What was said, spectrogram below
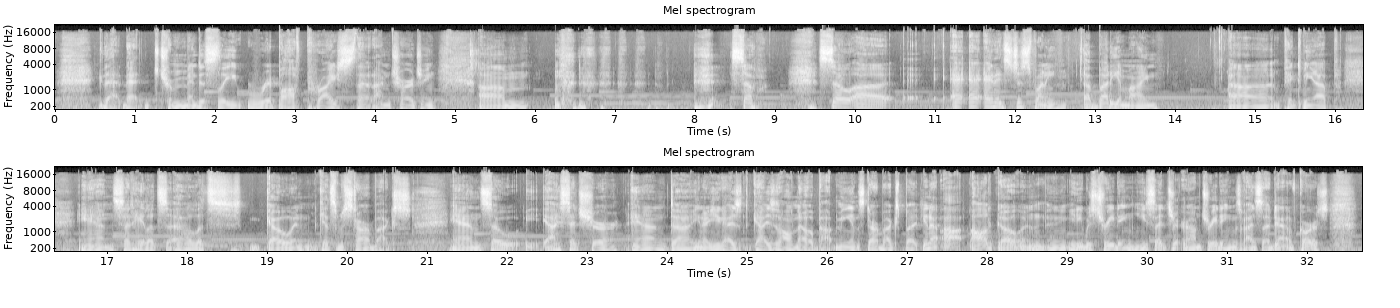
that that tremendously rip off price that I'm charging. Um, so, so, uh, and it's just funny. A buddy of mine uh, picked me up and said, "Hey, let's uh, let's go and get some Starbucks." And so I said, "Sure." And uh, you know, you guys guys all know about me and Starbucks, but you know, I'll, I'll go. And, and, he was treating. He said, "Sure, I'm treating." So I said, "Yeah, of course,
